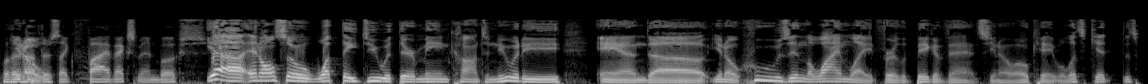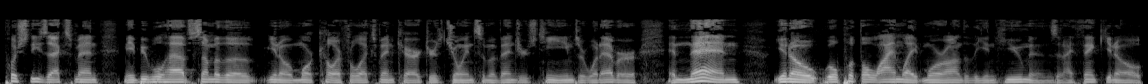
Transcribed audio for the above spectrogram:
Whether you or not know, there's like five X-Men books. yeah, and also what they do with their main continuity and, uh, you know, who's in the limelight for the big events, you know, okay, well let's get, let's push these X-Men. Maybe we'll have some of the, you know, more colorful X-Men characters join some Avengers teams or whatever. And then, you know, we'll put the limelight more onto the Inhumans. And I think, you know,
